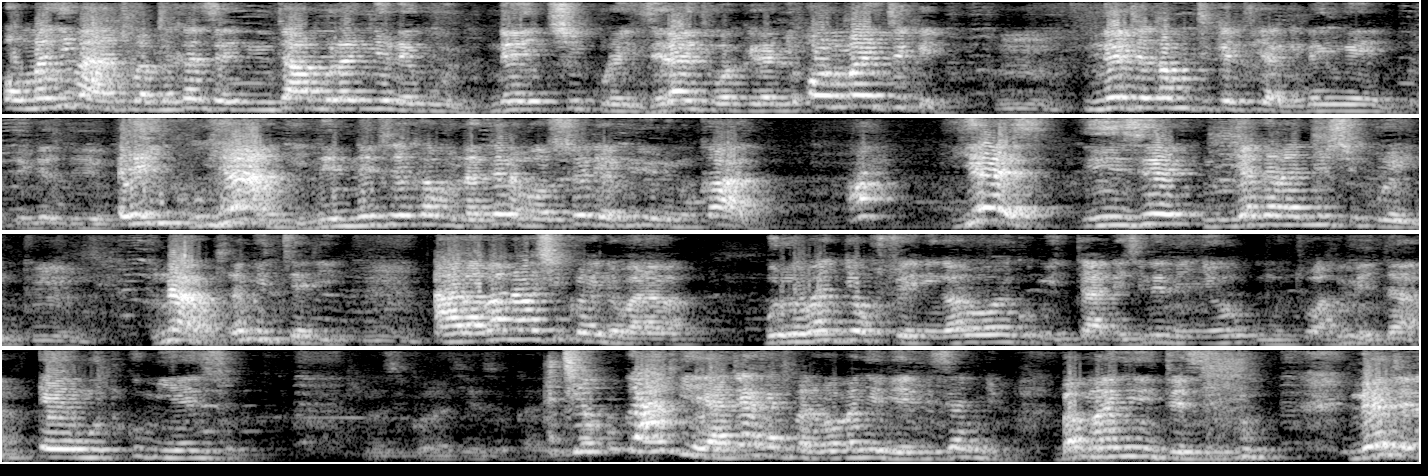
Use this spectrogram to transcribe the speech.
omanyi bantu bameka nze ntambula nnyo negundi nekikuraise era nkiwagira nnyo. On my ticket. Neteekamu tiketi yange neŋŋenda etiketiyo Ei, ku yange neneteekamu nagenda mu australia miliyoni mukaaga yes nze njagala nnyo shikrain now let me tell you Mm. abo abaana ba shikrain obalaba buli webajja okutraininga babawa enkumi ttaano ekinene nnyo ku mutwalo. Kumi ttaano emu kumi ezo kyekugambye ate akati bano bamanyi ebyemizannyo bamanyi nti ezimu. Nete-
